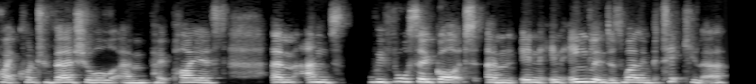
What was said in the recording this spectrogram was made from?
quite controversial, um, Pope Pius, um, and we've also got um, in in England as well, in particular,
